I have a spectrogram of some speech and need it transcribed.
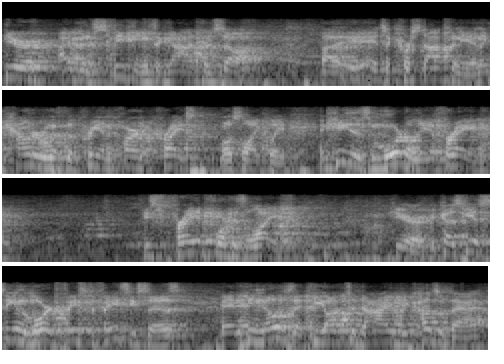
Here, I've been speaking to God Himself. Uh, it's a Christophany, an encounter with the pre incarnate Christ, most likely. And he is mortally afraid. He's afraid for his life here because he has seen the Lord face to face, he says, and he knows that he ought to die because of that,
